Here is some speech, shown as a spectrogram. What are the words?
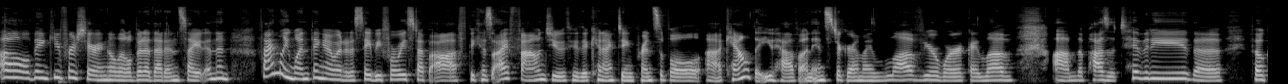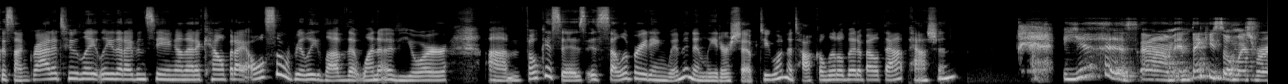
Oh, thank you for sharing a little bit of that insight. And then finally, one thing I wanted to say before we step off, because I found you through the Connecting Principal uh, account that you have on Instagram. I love your work. I love um, the positivity, the focus on gratitude lately that I've been seeing on that account. But I also really love that one of your um, focuses is celebrating women in leadership. Do you want to talk a little bit about that passion? Yes, um, and thank you so much for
